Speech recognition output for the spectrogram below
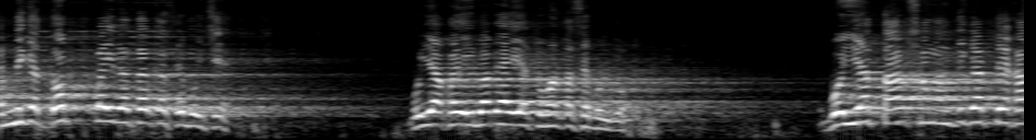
এমনিকে দপ পাইরা তার কাছে বইছে। বইয়া কয়, এইভাবে আইয়া তোমার কাছে বলব বইয়া তার সামান থেকে টেকা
